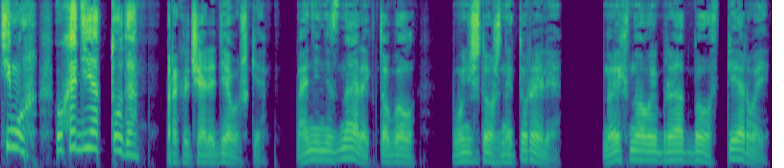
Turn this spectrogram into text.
«Тимур, уходи оттуда!» — прокричали девушки. Они не знали, кто был в уничтоженной турели, но их новый брат был в первой,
